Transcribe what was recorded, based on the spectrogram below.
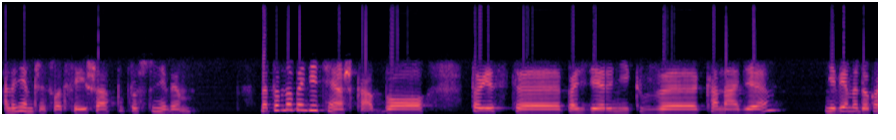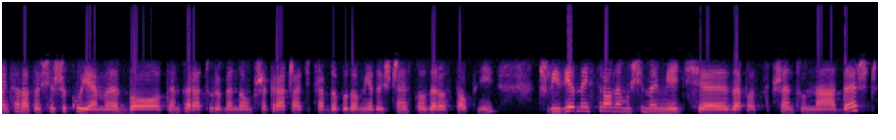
ale nie wiem, czy jest łatwiejsza, po prostu nie wiem. Na pewno będzie ciężka, bo to jest e, październik w Kanadzie. Nie wiemy do końca na co się szykujemy, bo temperatury będą przekraczać prawdopodobnie dość często 0 stopni. Czyli z jednej strony musimy mieć e, zapas sprzętu na deszcz,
